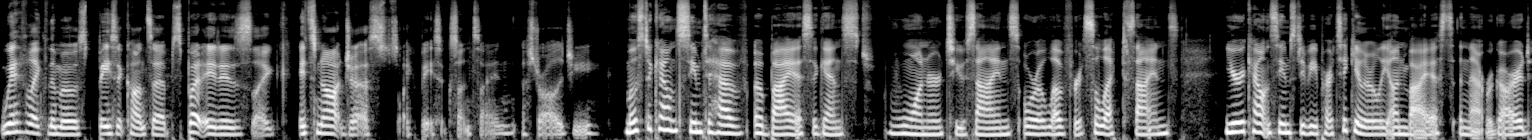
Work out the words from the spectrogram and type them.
with like the most basic concepts, but it is like it's not just like basic sun sign astrology. Most accounts seem to have a bias against one or two signs or a love for select signs. Your account seems to be particularly unbiased in that regard.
